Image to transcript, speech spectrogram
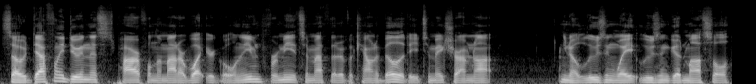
So definitely doing this is powerful no matter what your goal. And even for me, it's a method of accountability to make sure I'm not you know, losing weight, losing good muscle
